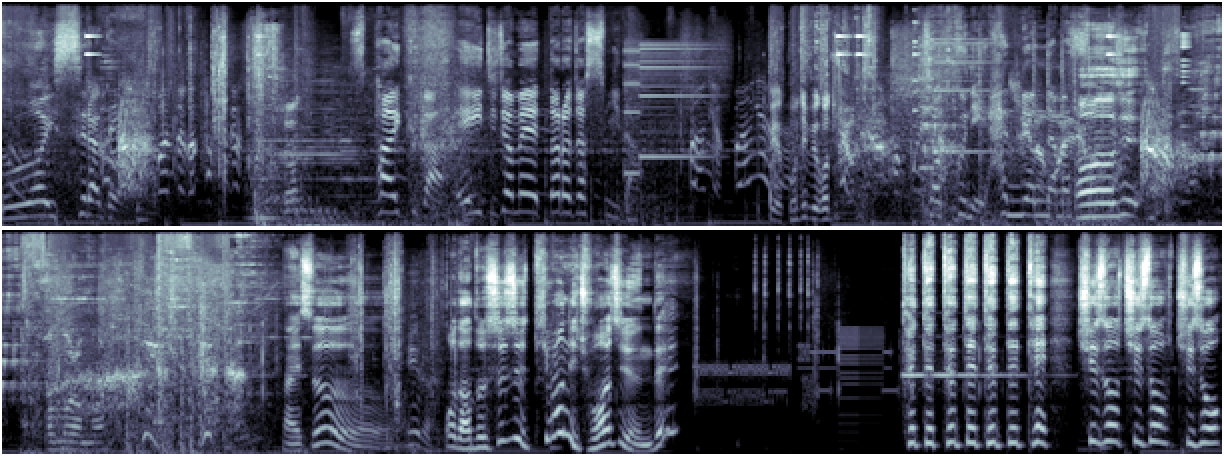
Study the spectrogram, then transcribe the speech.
누워 있으라고. 스파이크가 A 지점에 떨어졌습니다. 고디비 적군이 한 명 남았습니다. 아 나지 나이스 어 나도 슬슬 팀원이 좋아지는데? 퇴퇴퇴퇴퇴퇴퇴 취소 취소 취소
